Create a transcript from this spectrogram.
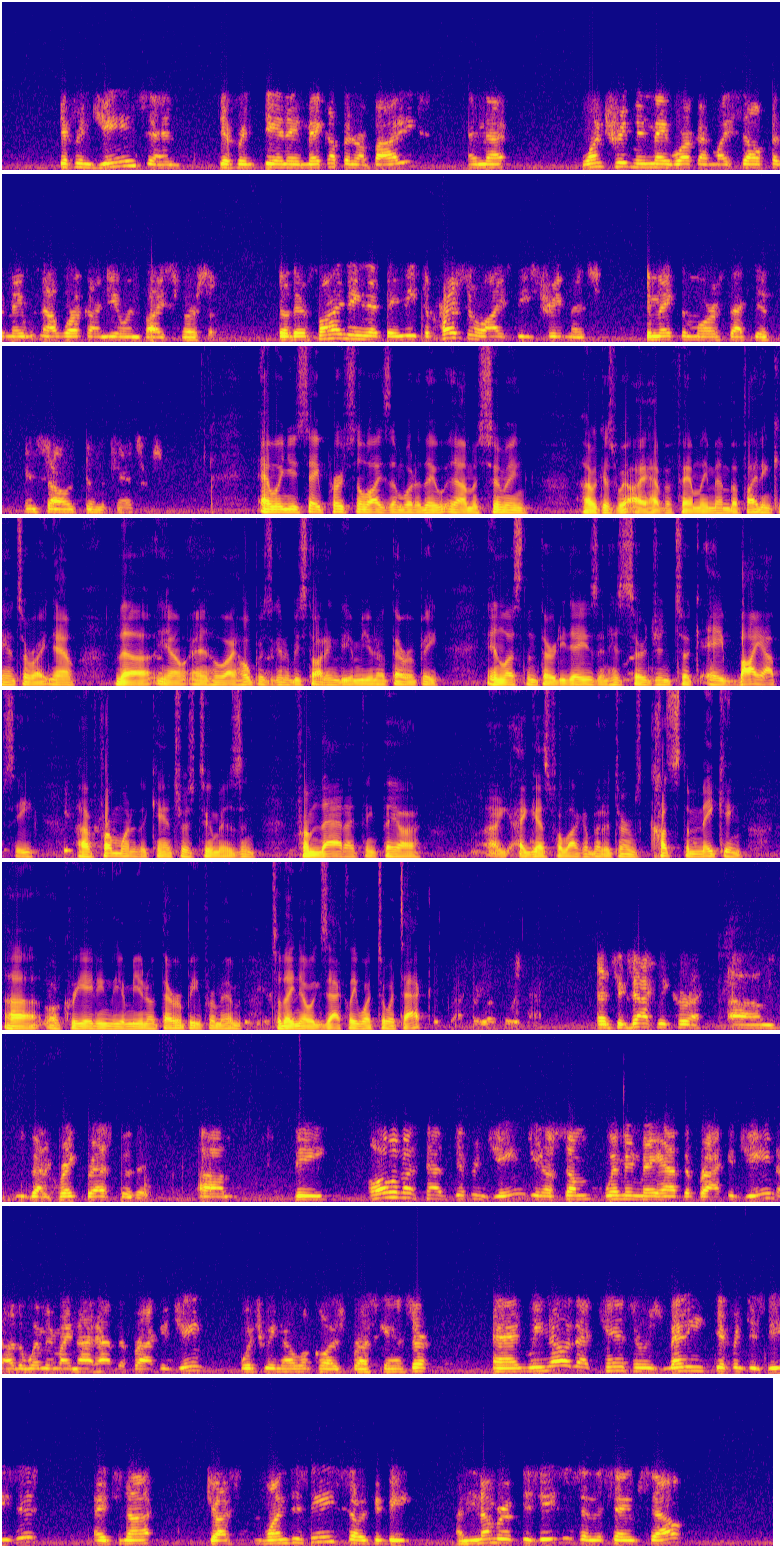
different genes and different DNA makeup in our bodies, and that one treatment may work on myself, but it may not work on you, and vice versa. So they're finding that they need to personalize these treatments to make them more effective in solid tumor cancers. And when you say personalize them, what are they? I'm assuming, uh, because I have a family member fighting cancer right now, the you know, and who I hope is going to be starting the immunotherapy in less than 30 days. And his surgeon took a biopsy uh, from one of the cancerous tumors, and from that, I think they are, I, I guess, for lack of better terms, custom making uh, or creating the immunotherapy from him, so they know exactly what to attack. That's exactly correct. Um, you've got a great grasp of it. Um, the all of us have different genes. You know, some women may have the BRCA gene, other women might not have the BRCA gene, which we know will cause breast cancer. And we know that cancer is many different diseases. It's not just one disease, so it could be a number of diseases in the same cell.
